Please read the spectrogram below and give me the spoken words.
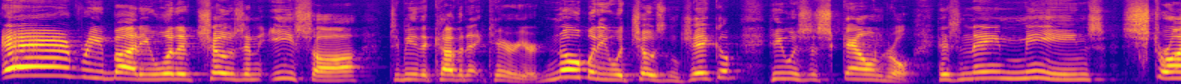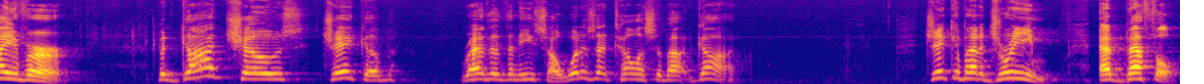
everybody would have chosen Esau to be the covenant carrier. Nobody would have chosen Jacob. He was a scoundrel. His name means striver. But God chose Jacob rather than Esau. What does that tell us about God? Jacob had a dream at Bethel,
